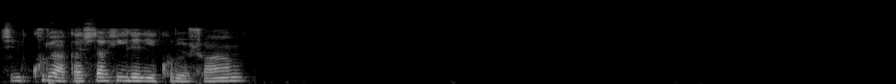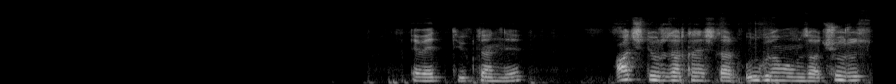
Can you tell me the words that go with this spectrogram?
Şimdi kuruyor arkadaşlar. Hileliği kuruyor şu an. Evet yüklendi. Aç diyoruz arkadaşlar. Uygulamamızı açıyoruz.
